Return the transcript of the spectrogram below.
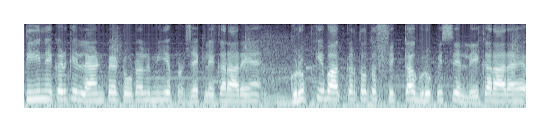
तीन एकड़ के लैंड पे टोटल में ये प्रोजेक्ट लेकर आ रहे हैं। ग्रुप की बात करता हूँ तो सिक्का ग्रुप इससे लेकर आ रहा है।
